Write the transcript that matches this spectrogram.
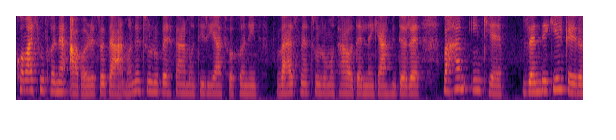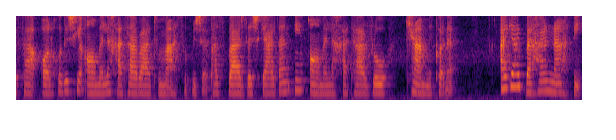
کمک می‌کنه عوارض درمانتون رو بهتر مدیریت بکنید وزنتون رو متعادل نگه میداره و هم اینکه زندگی غیر فعال خودش یه عامل خطر براتون محسوب میشه. پس ورزش کردن این عامل خطر رو کم می‌کنه. اگر به هر نحوی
